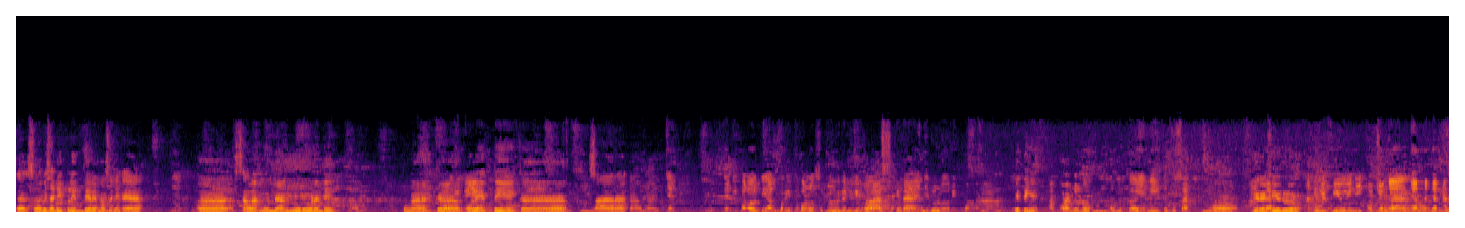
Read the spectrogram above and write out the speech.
Ya, semua bisa dipelintir ya, maksudnya kayak eh, salah ngundang guru nanti mengarah ke Oh, gitu ya. politik, ke sara, ke apa jadi, jadi kalau di Akbar itu kalau sebelum kita bikin kelas kita ini dulu report eh, Meeting ya? laporan dulu ke ini ke pusat. Oh, di review dulu. nah, di review ini cocok nggak? Jangan-jangan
